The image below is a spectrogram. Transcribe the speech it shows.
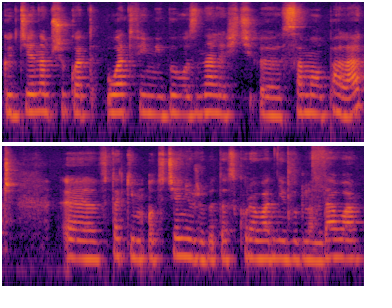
gdzie na przykład łatwiej mi było znaleźć y, samoopalacz y, w takim odcieniu, żeby ta skóra ładnie wyglądała,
